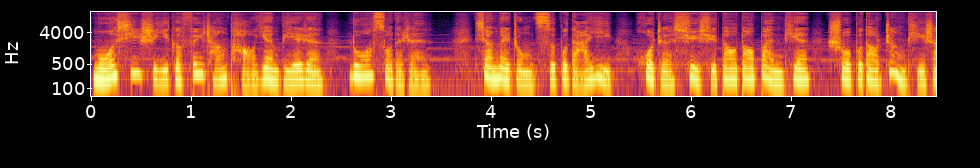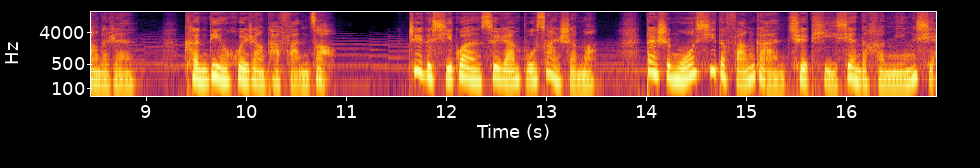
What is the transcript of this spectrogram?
摩西是一个非常讨厌别人啰嗦的人。像那种词不达意或者絮絮叨叨半天说不到正题上的人，肯定会让他烦躁。这个习惯虽然不算什么，但是摩西的反感却体现得很明显。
